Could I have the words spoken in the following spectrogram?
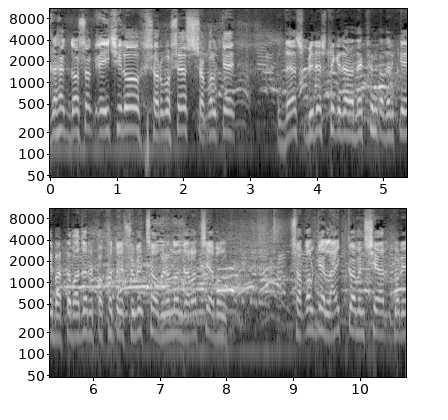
যাই হোক, দর্শক, এই ছিল সর্বশেষ। সকলকে দেশ, বিদেশ থেকে যারা দেখছেন, তাদেরকে বার্তা বাজারের পক্ষ থেকে শুভেচ্ছা, অভিনন্দন জানাচ্ছি এবং সকলকে লাইক কমেন্ট শেয়ার করে,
